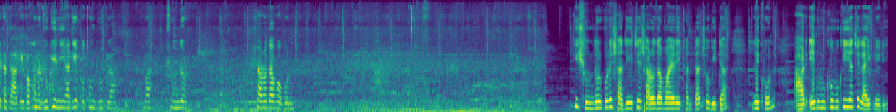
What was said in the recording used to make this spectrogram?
এটাতে আগে কখনো ঢুকিনি, আজকে প্রথম ঢুকলাম। বাহ সুন্দর। সারদা ভবন। কি সুন্দর করে সাজিয়েছে সারদা মায়ের এখানটা ছবিটা। দেখুন আর এর মুখোমুখি আছে লাইব্রেরি।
